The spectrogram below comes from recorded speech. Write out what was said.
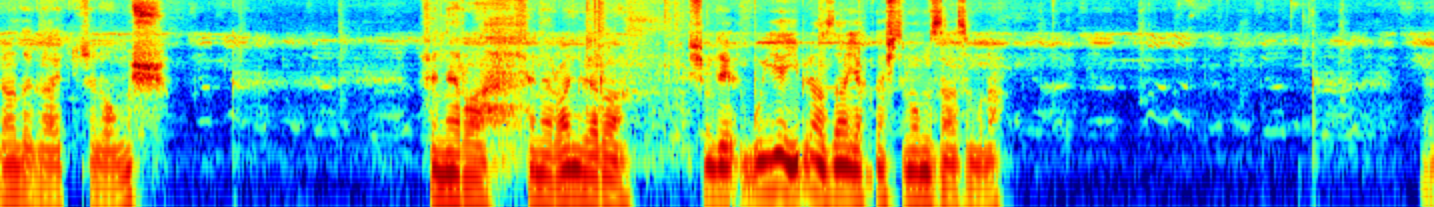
Ra da gayet güzel olmuş. Fenero, feneral vera. Şimdi bu y'yi biraz daha yaklaştırmamız lazım buna. Ee,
